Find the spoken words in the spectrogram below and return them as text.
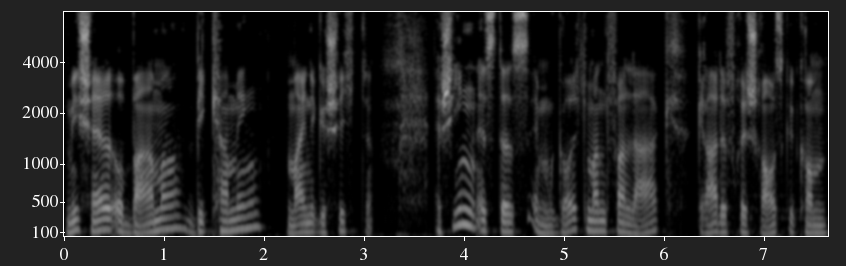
Michelle Obama, Becoming, meine Geschichte. Erschienen ist das im Goldmann Verlag, gerade frisch rausgekommen.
